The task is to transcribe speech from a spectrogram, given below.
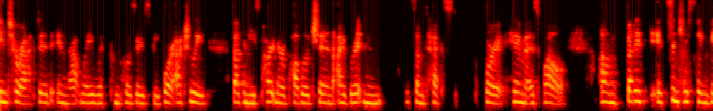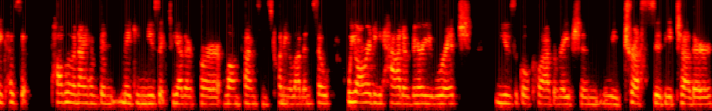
interacted in that way with composers before. Actually, Bethany's partner, Pablo Chin, I've written some text for him as well. Um, but it, it's interesting because Pablo and I have been making music together for a long time since 2011. So we already had a very rich musical collaboration. We trusted each other.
